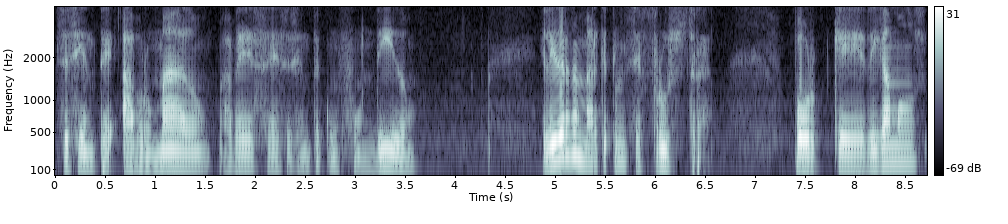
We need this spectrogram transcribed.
Se siente abrumado, a veces se siente confundido el líder de marketing se frustra porque, digamos,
